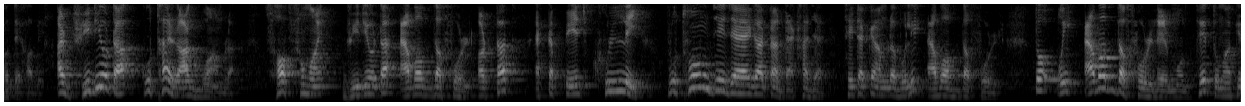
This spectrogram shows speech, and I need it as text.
হতে হবে। আর ভিডিওটা কোথায় রাখব আমরা? সব সময় ভিডিওটা অ্যাবভ দ্য ফোল্ড অর্থাৎ একটা পেজ খুললেই প্রথম যে জায়গাটা দেখা যায়, সেটাকে আমরা বলি অ্যাবভ দ্য ফোল্ড তো ওই অ্যাবভ দ্য ফোল্ডের মধ্যে তোমাকে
